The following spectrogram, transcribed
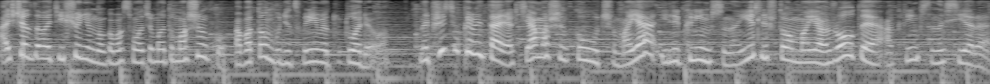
А сейчас давайте еще немного посмотрим эту машинку, а потом будет время туториала. Напишите в комментариях, чья машинка лучше, моя или Кримсона. Если что, моя желтая, а Кримсона серая.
